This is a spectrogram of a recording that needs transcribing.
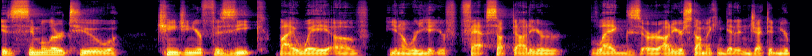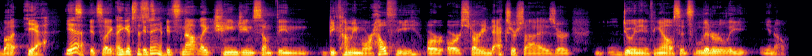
is similar to changing your physique by way of you know where you get your fat sucked out of your legs or out of your stomach and get it injected in your butt. Yeah. Yeah. It's, it's like I think it's the same. It's not like changing something, becoming more healthy, or or starting to exercise or doing anything else. It's literally, you know,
